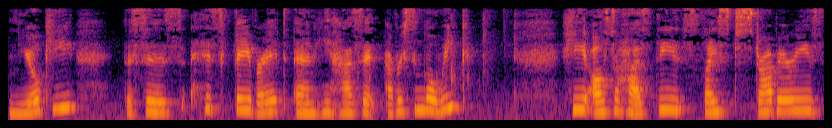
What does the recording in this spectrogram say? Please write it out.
gnocchi. This is his favorite and he has it every single week. He also has these sliced strawberries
